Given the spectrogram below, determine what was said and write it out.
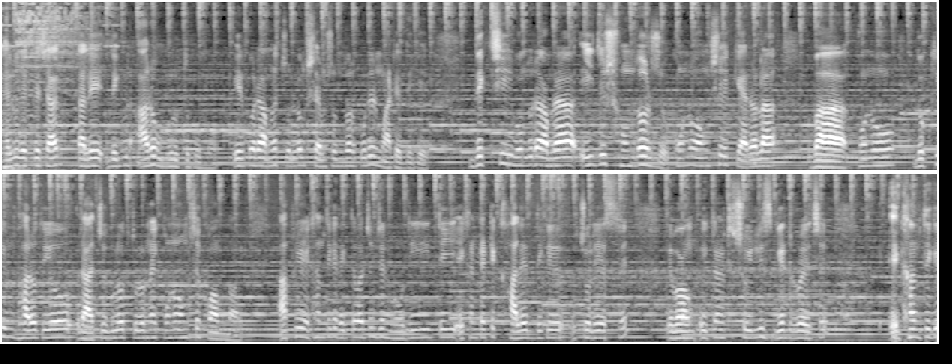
ভ্যালু দেখতে চান, তাহলে দেখবেন আরও গুরুত্বপূর্ণ। এরপরে আমরা চললাম শ্যামসুন্দরপুরের মাঠের দিকে। দেখছি বন্ধুরা, আমরা এই যে সৌন্দর্য, কোনো অংশে কেরালা বা কোনো দক্ষিণ ভারতীয় রাজ্যগুলোর তুলনায় কোনো অংশে কম নয়। আপনি এখান থেকে দেখতে পাচ্ছেন যে নদীতেই এখানটা একটি খালের দিকে চলে এসছে এবং এখানে একটা সুইলিশ গেট রয়েছে। এখান থেকে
